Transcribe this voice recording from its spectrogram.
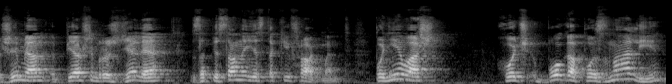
Rzymian w pierwszym rozdziale zapisany jest taki fragment. Ponieważ choć Boga poznali,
